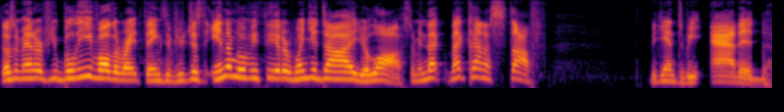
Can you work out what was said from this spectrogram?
doesn't matter if you believe all the right things. If you're just in a movie theater, when you die, you're lost. I mean, that, that kind of stuff began to be added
